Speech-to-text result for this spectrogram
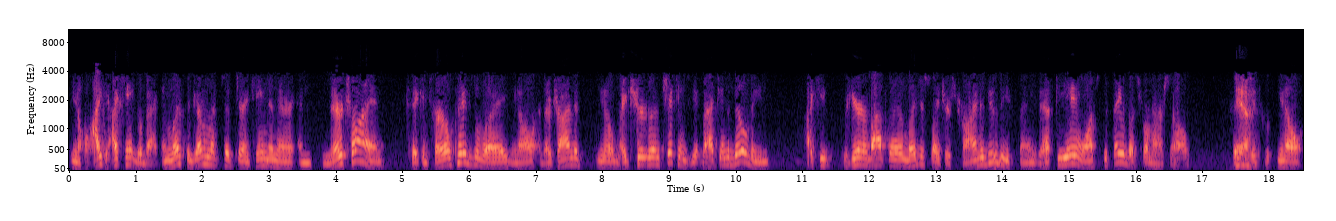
you know, I, I can't go back unless the government sits there and came in there and they're trying, taking feral pigs away, you know, they're trying to, you know, make sure the chickens get back in the building. I keep hearing about the legislatures trying to do these things. The FDA wants to save us from ourselves. Yeah. It's, you know,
